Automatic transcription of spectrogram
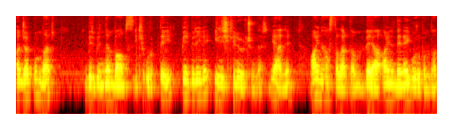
Ancak bunlar birbirinden bağımsız iki grup değil, birbiriyle ilişkili ölçümler. Yani aynı hastalardan veya aynı deney grubundan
